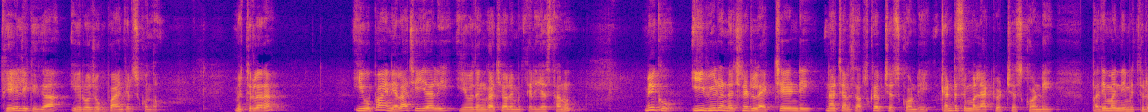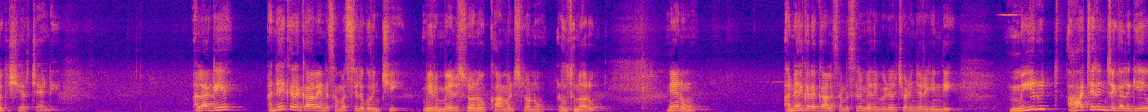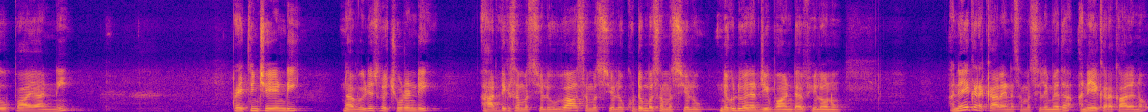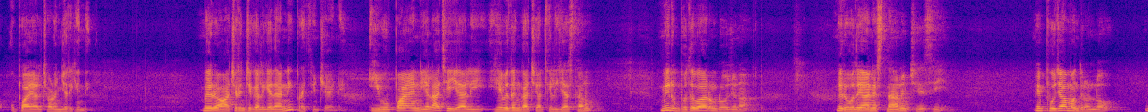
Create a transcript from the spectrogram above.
తేలికగా ఈరోజు ఒక ఉపాయం తెలుసుకుందాం. మిత్రులారా ఈ ఉపాయం ఎలా చేయాలి ఏ విధంగా చేయాలో మీకు తెలియజేస్తాను. మీకు ఈ వీడియో నచ్చినట్లు లైక్ చేయండి నా ఛానల్ సబ్స్క్రైబ్ చేసుకోండి గంట సింబల్ని యాక్టివేట్ చేసుకోండి పది మంది మిత్రులకు షేర్ చేయండి. అలాగే అనేక రకాలైన సమస్యల గురించి మీరు మెయిల్స్లోనూ కామెంట్స్లోనూ అడుగుతున్నారు. నేను అనేక రకాల సమస్యల మీద వీడియోలు చేయడం జరిగింది. మీరు ఆచరించగలిగే ఉపాయాన్ని ప్రయత్నం చేయండి. నా వీడియోస్లో చూడండి. ఆర్థిక సమస్యలు వివాహ సమస్యలు కుటుంబ సమస్యలు నెగిటివ్ ఎనర్జీ పాయింట్ ఆఫ్ వ్యూలోను అనేక రకాలైన సమస్యల మీద అనేక రకాలైన ఉపాయాలు చూడడం జరిగింది. మీరు ఆచరించగలిగేదాన్ని ప్రయత్నం చేయండి. ఈ ఉపాయాన్ని ఎలా చేయాలి? ఏ విధంగా చేయాలో? తెలియజేస్తాను. మీరు బుధవారం రోజున మీరు ఉదయాన్నే స్నానం చేసి మీ పూజా మందిరంలో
